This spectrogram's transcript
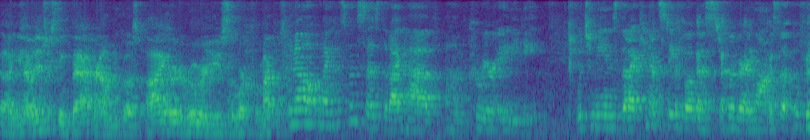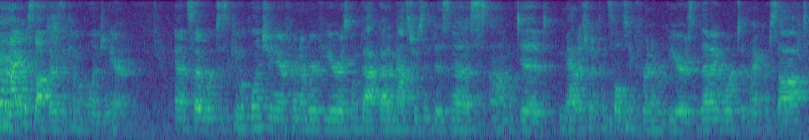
uh, you have an interesting background because I heard a rumor you used to work for Microsoft. You know, my husband says that I have um, career ADD, which means that I can't stay focused for very long. So before Microsoft, I was a chemical engineer. And so I worked as a chemical engineer for a number of years, went back, got a master's in business, um, did management consulting for a number of years. Then I worked at Microsoft.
